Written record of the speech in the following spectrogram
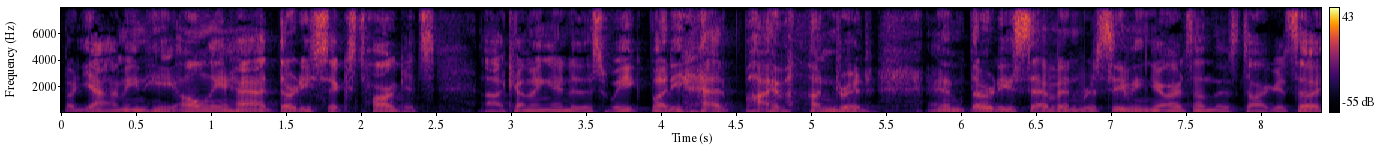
But yeah, I mean, he only had 36 targets uh, coming into this week, but he had 537 receiving yards on those targets. So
